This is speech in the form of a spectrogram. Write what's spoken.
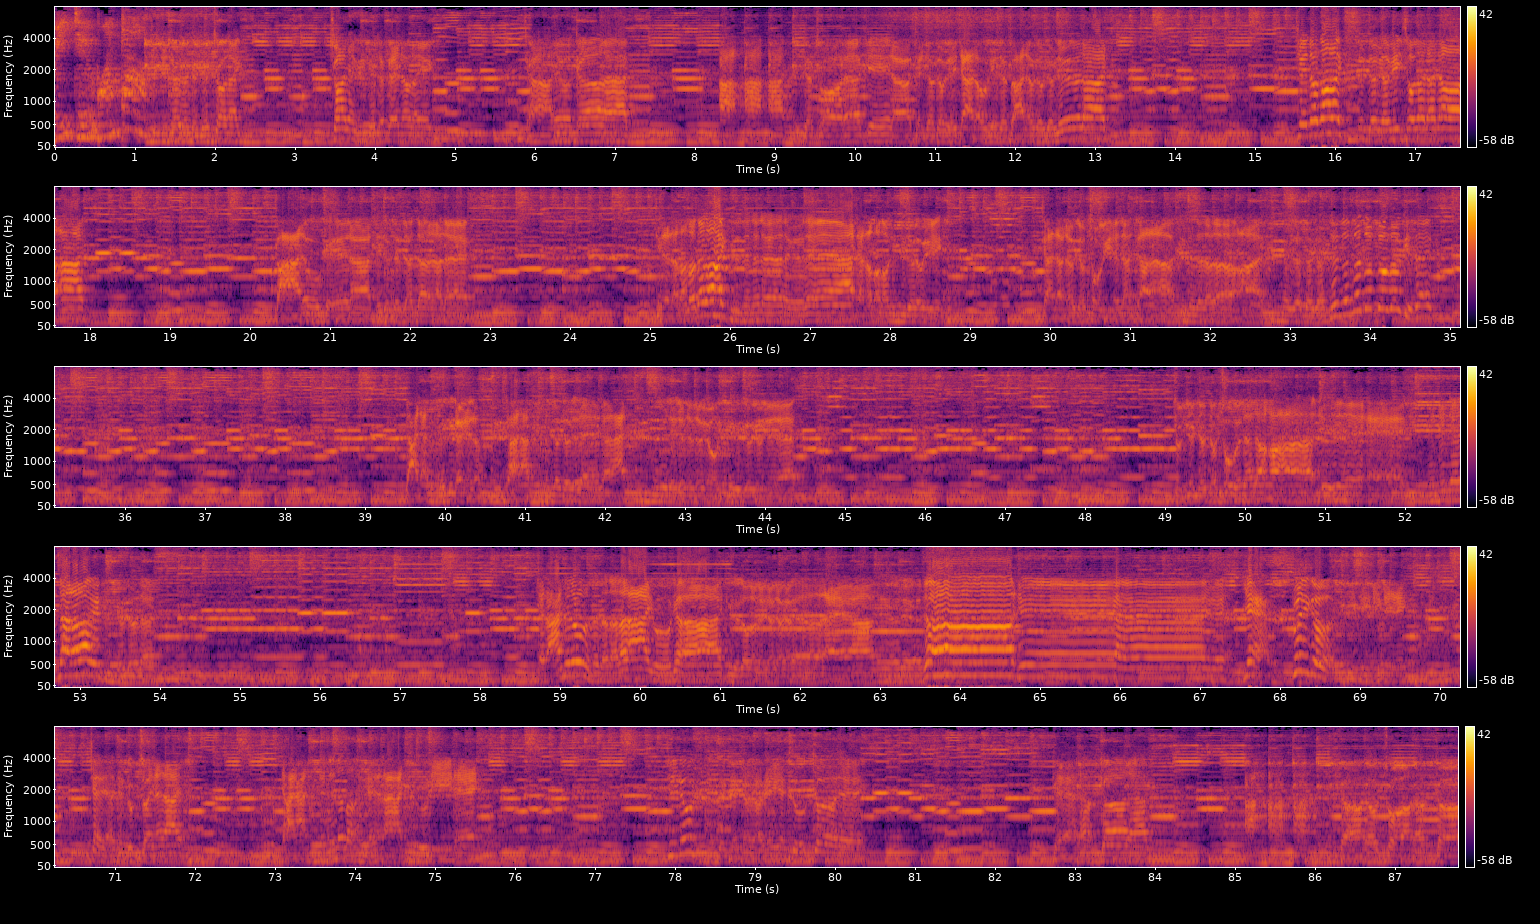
Three, two, one, go! Try to, try to get a bit. Try to get. Ah, ah, ah, you try to get a... Tell you don't get that, don't get a bottle, don't do that. Get a bottle, don't get a piece of that, Bottle, get a... Tell you don't get that, Get a... 有有做嘢啊！其實。Thank you. Yeah, pretty good. Gotta, gotta.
